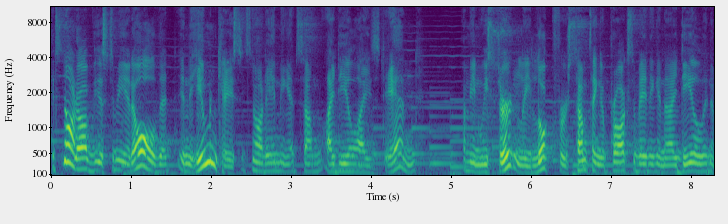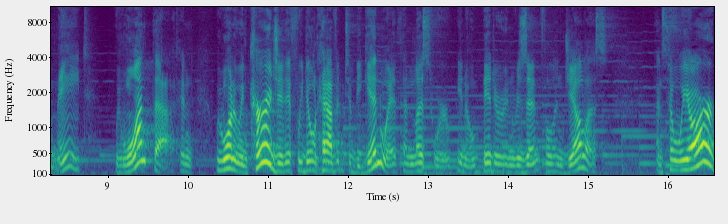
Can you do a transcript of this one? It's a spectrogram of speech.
it's not obvious to me at all that in the human case, it's not aiming at some idealized end. I mean, we certainly look for something approximating an ideal in a mate. We want that, and we want to encourage it if we don't have it to begin with, unless we're, you know, bitter and resentful and jealous. And so we are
